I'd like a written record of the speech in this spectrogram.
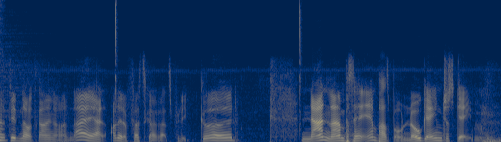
Didn't know what's going on. Oh yeah, I did a first go, that's pretty good. 99% impossible. No game, just game.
